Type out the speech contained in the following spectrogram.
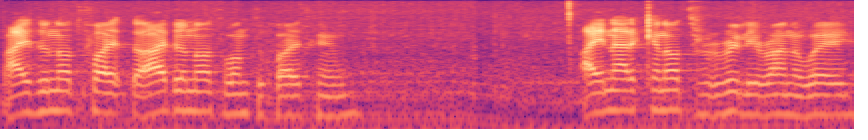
I do not fight. I do not want to fight him. I not, cannot really run away.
